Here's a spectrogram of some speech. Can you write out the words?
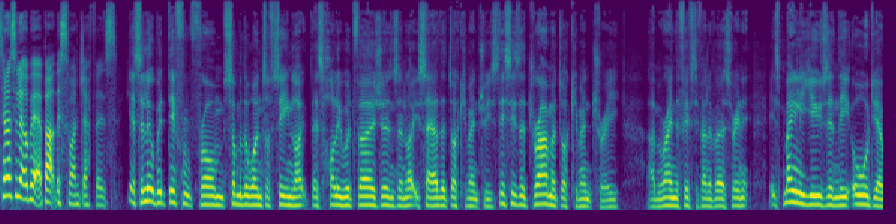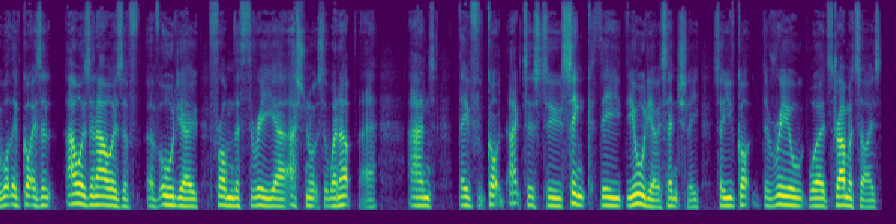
Tell us a little bit about this one, Jeffers. yeah, it's a little bit different from some of the ones I've seen. Like there's Hollywood versions and, like you say, other documentaries. This is a drama documentary um, around the 50th anniversary, and it, it's mainly using the audio. What they've got is a, hours and hours of, of audio from the three uh, astronauts that went up there, and they've got actors to sync the the audio essentially. So you've got the real words dramatized.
